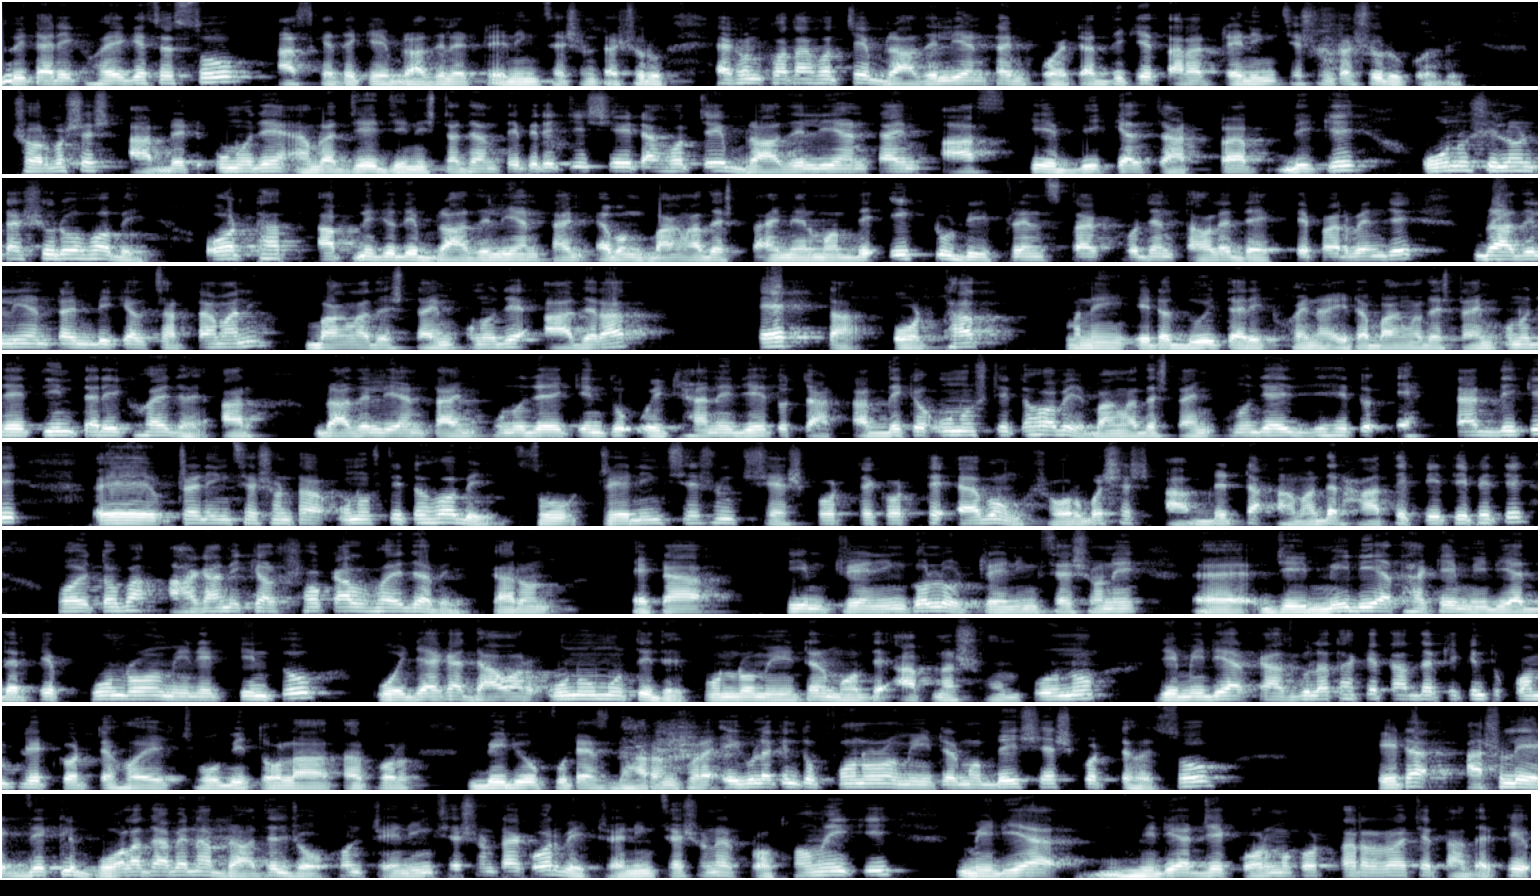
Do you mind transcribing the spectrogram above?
দুই তারিখ হয়ে গেছে, সো আজকে থেকে ব্রাজিলের ট্রেনিং সেশনটা শুরু। এখন কথা হচ্ছে ব্রাজিলিয়ান টাইম কয়টার দিকে তারা ট্রেনিং সেশনটা শুরু করবে। সর্বশেষ আপডেট অনুযায়ী আমরা যে জিনিসটা জানতে পেরেছি সেটা হচ্ছে ব্রাজিলিয়ান টাইম আজকে বিকেল চারটার দিকে অনুশীলনটা শুরু হবে। অর্থাৎ আপনি যদি ব্রাজিলিয়ান টাইম এবং বাংলাদেশ টাইমের মধ্যে একটু ডিফারেন্সটা খোঁজেন, তাহলে দেখতে পারবেন যে ব্রাজিলিয়ান টাইম বিকেল চারটা মানে বাংলাদেশ টাইম অনুযায়ী আজ রাত একটা, অর্থাৎ মানে এটা দুই তারিখ হয় না, এটা বাংলাদেশ টাইম অনুযায়ী তিন তারিখ হয়ে যায় আর ব্রাজিলিয়ান টাইম অনুযায়ী কিন্তু ওইখানে যেহেতু চারটার দিকে অনুষ্ঠিত হবে, বাংলাদেশ টাইম অনুযায়ী যেহেতু একটার দিকে ট্রেনিং সেশনটা অনুষ্ঠিত হবে। সো ট্রেনিং সেশন শেষ করতে করতে এবং সর্বশেষ আপডেটটা আমাদের হাতে পেতে পেতে হয়তোবা আগামীকাল সকাল হয়ে যাবে। কারণ এটা টিম ট্রেনিং করল ট্রেনিং সেশনে যে মিডিয়া থাকে মিডিয়াদেরকে পনেরো মিনিট কিন্তু ওই জায়গায় যাওয়ার অনুমতি দেয়। পনেরো মিনিটের মধ্যে আপনার সম্পূর্ণ যে মিডিয়ার কাজগুলো থাকে, তাদেরকে কিন্তু কমপ্লিট করতে হয়। ছবি তোলা, তারপর ভিডিও ফুটেজ ধারণ করা, এগুলো কিন্তু পনেরো মিনিটের মধ্যেই শেষ করতে হয়। সো এটা আসলে এক্স্যাক্টলি বলা যাবে না ব্রাজিল যখন ট্রেনিং সেশনটা করবে। ট্রেনিং সেশনের প্রথমেই কি মিডিয়া মিডিয়ার যে কর্মকর্তারা রয়েছে, তাদেরকে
